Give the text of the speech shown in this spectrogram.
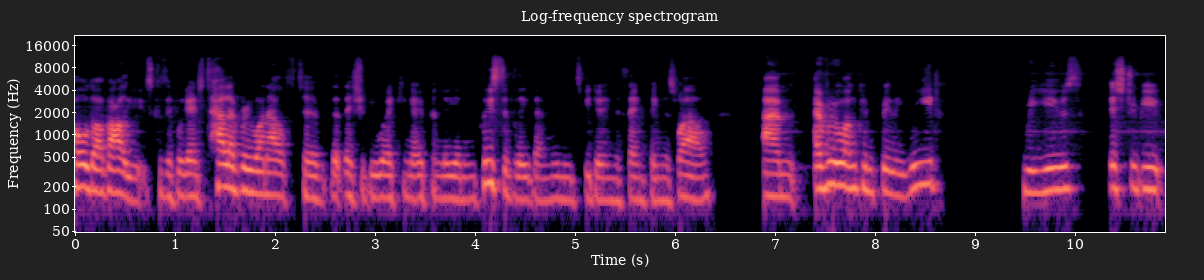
hold our values because if we're going to tell everyone else to that they should be working openly and inclusively then we need to be doing the same thing as well um, everyone can freely read reuse distribute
